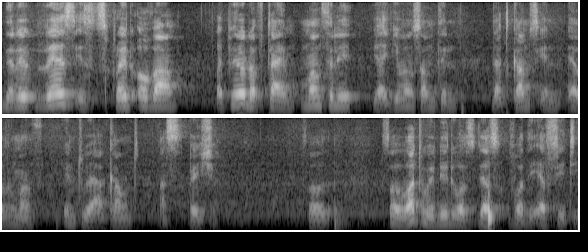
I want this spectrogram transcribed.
the rest is spread over a period of time. Monthly, you are given something that comes in every month into your account as pension. So, so what we did was just for the FCT.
